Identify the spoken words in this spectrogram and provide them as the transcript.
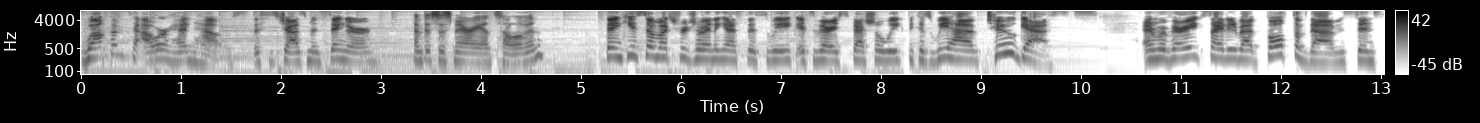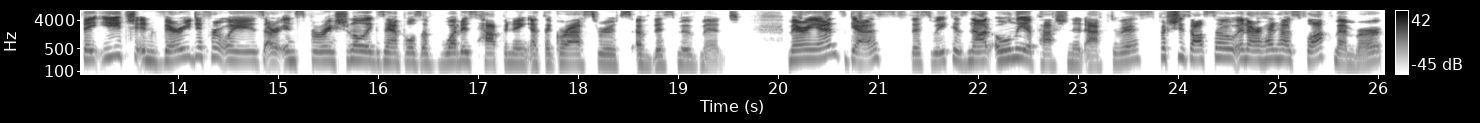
Welcome to Our Hen House. This is Jasmin Singer. And this is Mariann Sullivan. Thank you so much for joining us this week. It's a very special week because we have two guests, and we're very excited about both of them since they each, in very different ways, are inspirational examples of what is happening at the grassroots of this movement. Mariann's guest this week is not only a passionate activist, but she's also an Our Hen House flock member.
